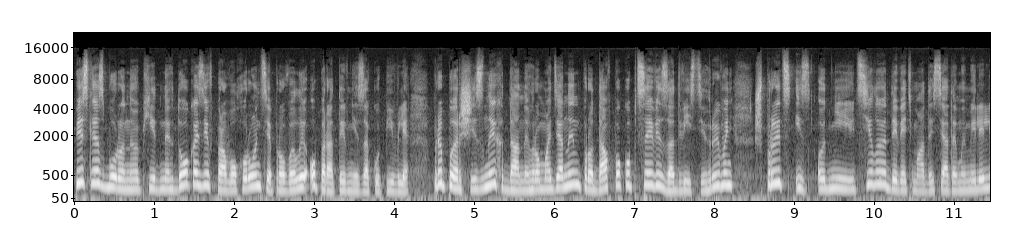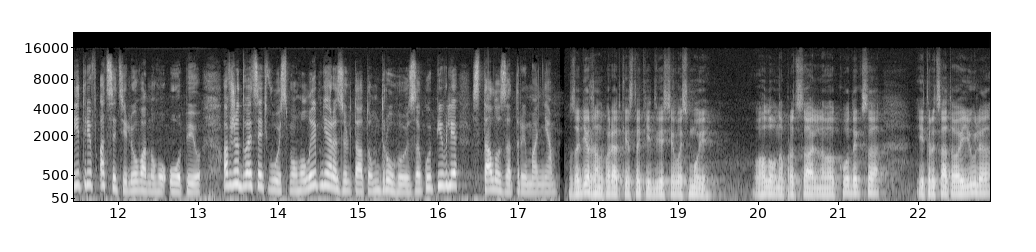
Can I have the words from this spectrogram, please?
Після збору необхідних доказів правоохоронці провели оперативні закупівлі. При першій з них даний громадянин продав покупцеві за 200 гривень шприц із 1,9 мл ацетильованого опію. А вже 28 липня результатом другої закупівлі стало затримання. Задержан в порядке статьи 208 Уголовно-процессуального кодекса. И 30 июля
